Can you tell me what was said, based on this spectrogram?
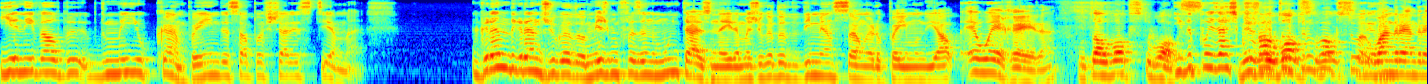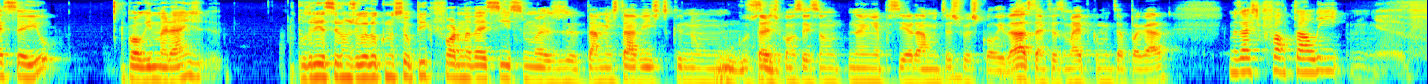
E a nível de, de meio campo, ainda só para fechar esse tema, grande, grande jogador, mesmo fazendo muita asneira, mas jogador de dimensão europeia e mundial, é o Herrera. O tal box-to-box. E depois acho que mesmo falta outro box-to-box. Box o André André saiu para o Guimarães Poderia ser um jogador que no seu pico de forma desse isso, mas eh, também está visto que, não, hum, que o Sérgio Conceição nem apreciará muitas suas qualidades, também fez uma época muito apagada. Mas acho que falta ali eh,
